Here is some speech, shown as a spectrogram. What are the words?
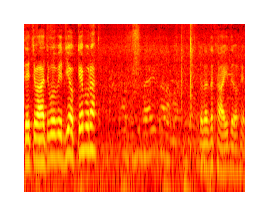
ਤੇ ਚਵਾਚ ਉਹ ਵੀਰ ਜੀ ਓਕੇ ਪੂਰਾ? ਚਲੋ ਦਿਖਾਈ ਦਿਓ ਫਿਰ।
